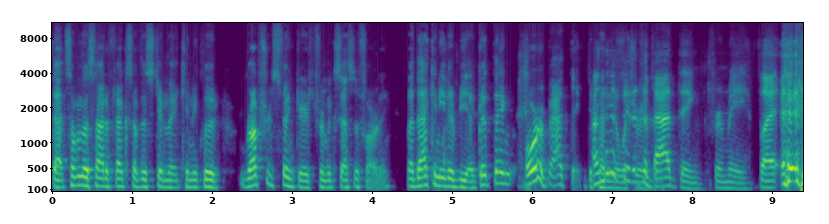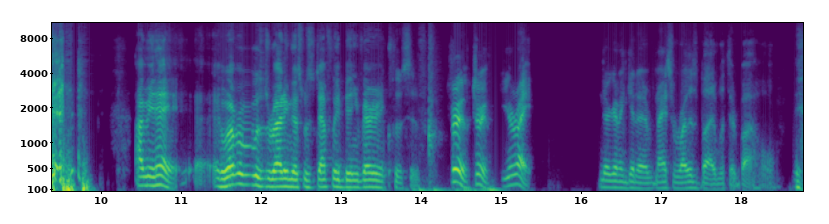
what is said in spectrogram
that some of the side effects of this stimulant can include ruptured sphincters from excessive farting, but that can either be a good thing or a bad thing, I'm depending gonna on say that's a bad thing for me, but I mean, hey, whoever was writing this was definitely being very inclusive. true, true. You're right. They're gonna get a nice rosebud with their butthole.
